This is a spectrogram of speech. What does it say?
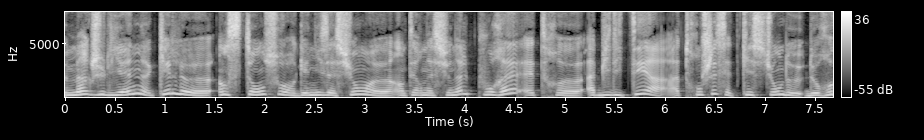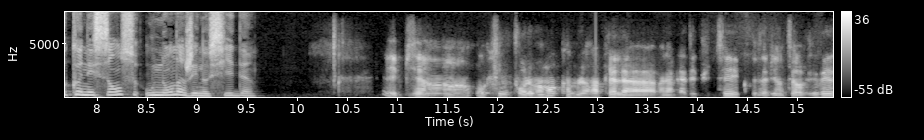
Marc Julienne, quelle instance ou organisation internationale pourrait être habilitée à, trancher cette question de reconnaissance ou non d'un génocide? Eh bien, aucune pour le moment, comme le rappelait la, Madame la députée que vous aviez interviewée.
